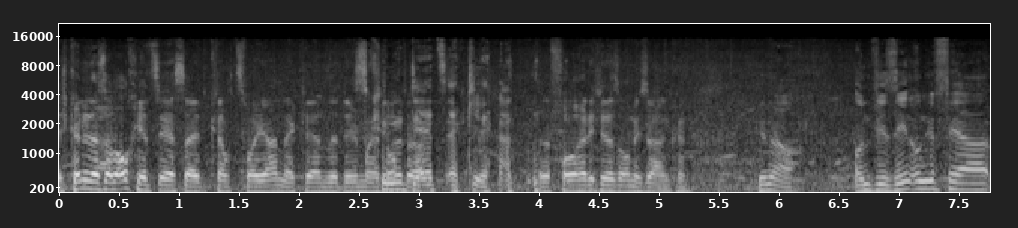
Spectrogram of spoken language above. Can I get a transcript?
Ich könnte das aber auch jetzt erst seit knapp zwei Jahren erklären, seitdem Das meine können wir Tochter hat. jetzt erklären. Davor hätte ich dir das auch nicht sagen können. Genau. Und wir sehen ungefähr,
